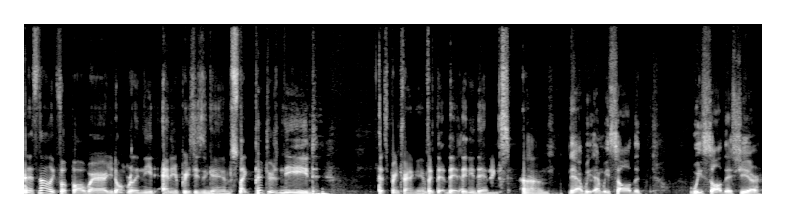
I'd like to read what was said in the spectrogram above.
And it's not like football where you don't really need any preseason games. Like pitchers need the spring training games. Like they, they, they need the innings. Um, Yeah, we and we saw the we saw this year,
